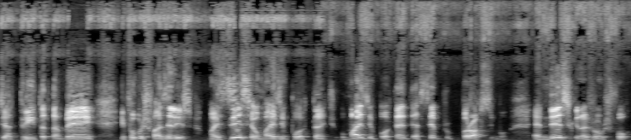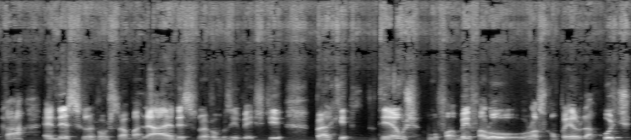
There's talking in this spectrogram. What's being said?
dia 30 também, e vamos fazer isso. Mas esse é o mais importante. O mais importante é sempre o próximo. É nesse que nós vamos focar, é nesse que nós vamos trabalhar, é nesse que nós vamos investir para que tenhamos, como bem falou o nosso companheiro da CUT,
